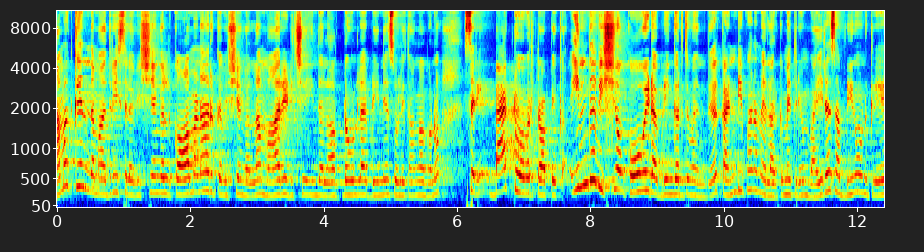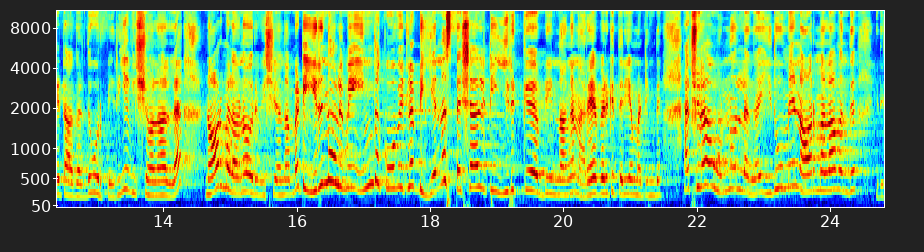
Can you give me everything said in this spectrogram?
நமக்கு இந்த மாதிரி சில விஷயங்கள் காமனாக இருக்க விஷயங்கள்லாம் மாறிடுச்சு. இந்த லாக்டவுனில் அப்படின்னு சொல்லி தாங்க ஆகணும். சரி பேக் டு அவர் டாபிக் இந்த விஷயம் கோவிட் அப்படிங்கிறது வந்து கண்டிப்பாக நம்ம எல்லாருக்குமே தெரியும். வைரஸ் அப்படின்னு ஒன்று க்ரியேட் ஆகிறது ஒரு பெரிய விஷயம்லாம் இல்லை. நார்மலான ஒரு விஷயம் தான். பட் இருந்தாலுமே இந்த கோவிட்டில் அப்படி என்ன ஸ்பெஷாலிட்டி இருக்குது அப்படின்னாங்க நிறைய பேருக்கு தெரிய மாட்டேங்குது. ஆக்சுவலாக ஒன்றும் இல்லைங்க. இதுவுமே நார்மலாக வந்து இது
